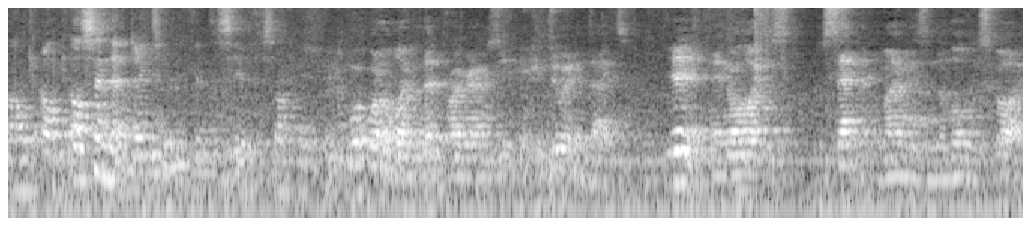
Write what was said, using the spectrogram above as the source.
I'll, I'll, I'll send that data to see if there's something. What, what I like with that program is you you can do any dates. Yeah, And I like this, Saturn at the moment is in the northern sky,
